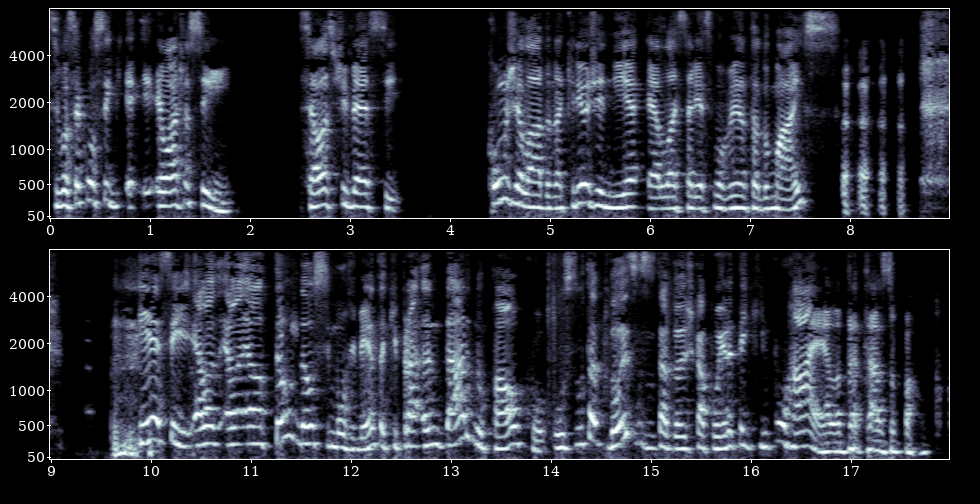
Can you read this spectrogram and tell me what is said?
Se você conseguir. Eu acho assim. Se ela estivesse congelada na criogenia, ela estaria se movimentando mais. E assim, ela, ela, ela tão não se movimenta que para andar no palco, os lutadores, os lutadores de capoeira têm que empurrar ela para trás do palco.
